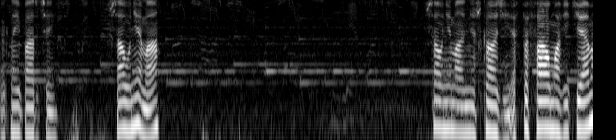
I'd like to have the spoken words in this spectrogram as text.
Jak najbardziej. Szału nie ma. Szału nie ma, ale nie szkodzi. FPV Maviciem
